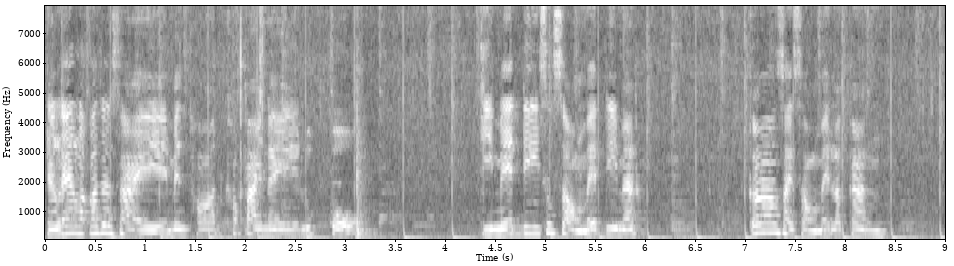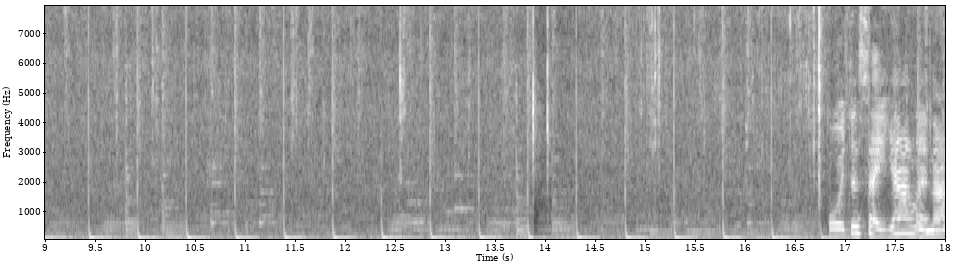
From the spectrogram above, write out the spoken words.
อย่างแรกเราก็จะใส่เมนทอสเข้าไปในลูกโป่ง กี่เม็ดดีสักสองเม็ดดีไหมก็ใส่สองเม็ดละกัน โอ้ยจะใส่ย่างหน่อยนะ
